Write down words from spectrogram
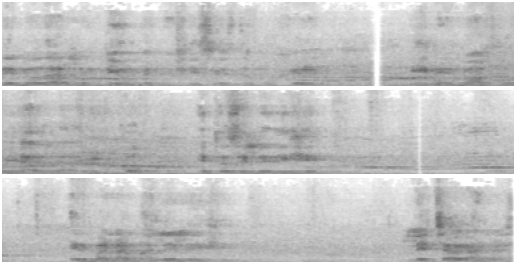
de no darle ni un beneficio a esta mujer y de no apoyarla y todo. Entonces le dije, hermana Male, le dije, ¿le echa ganas?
